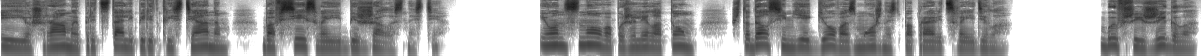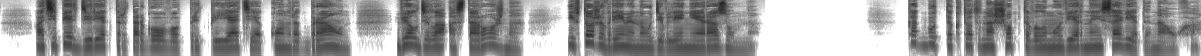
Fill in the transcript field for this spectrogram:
и ее шрамы предстали перед крестьяном во всей своей безжалостности. И он снова пожалел о том, что дал семье Гё возможность поправить свои дела. Бывший Жигало а теперь директор торгового предприятия Конрад Браун вел дела осторожно и в то же время на удивление разумно. Как будто кто-то нашептывал ему верные советы на ухо.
